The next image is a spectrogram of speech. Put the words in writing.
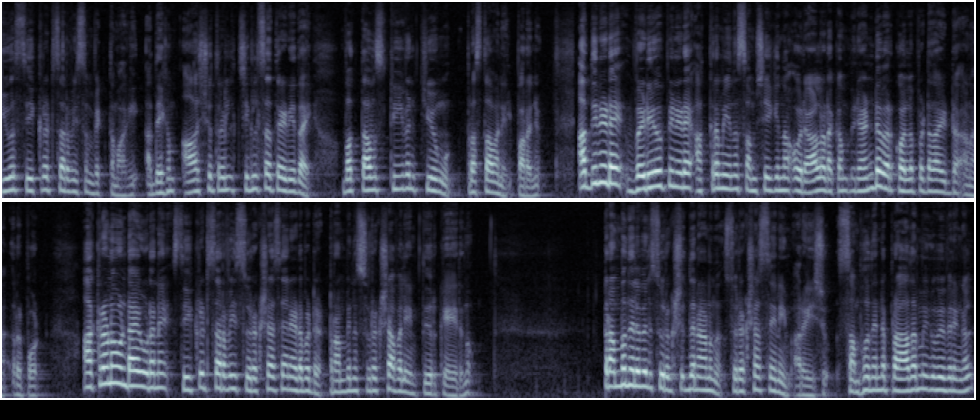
യു സീക്രട്ട് സർവീസും വ്യക്തമാക്കി. അദ്ദേഹം ആശുപത്രിയിൽ ചികിത്സ തേടിയതായി വക്താവ് സ്റ്റീവൻ ച്യൂങ്ങും പ്രസ്താവനയിൽ പറഞ്ഞു. അതിനിടെ വെടിവെപ്പിനിടെ അക്രമിയെന്ന് സംശയിക്കുന്ന ഒരാളടക്കം രണ്ടുപേർ കൊല്ലപ്പെട്ടതായിട്ടാണ് റിപ്പോർട്ട്. ആക്രമണം ഉണ്ടായ ഉടനെ സീക്രട്ട് സർവീസ് സുരക്ഷാ സേന ഇടപെട്ട് ട്രംപിന് സുരക്ഷാ വലയം തീർക്കുകയായിരുന്നു. ട്രംപ് നിലവിൽ സുരക്ഷിതനാണെന്ന് സുരക്ഷാ സേനയും അറിയിച്ചു. സംഭവത്തിന്റെ പ്രാഥമിക വിവരങ്ങൾ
